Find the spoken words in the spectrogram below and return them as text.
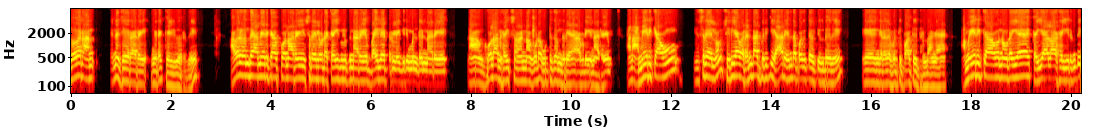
ஜோரான் என்ன செய்கிறாருங்கிற கேள்வி வருது. அவர் வந்து அமெரிக்கா போனாரு இஸ்ரேலோட கை குலுக்குனாரு பைலேட்டரல் எக்ரிமெண்ட்னாரு நான் கோலான் ஹைட்ஸ் வேணா கூட விட்டு தந்துடுறேன் அப்படின்னாரு. ஆனால் அமெரிக்காவும் இஸ்ரேலும் சிரியாவை ரெண்டா பிரித்து யார் எந்த பக்கத்தை வச்சுக்கிடுதுங்கிறத பற்றி பார்த்துக்கிட்டு இருந்தாங்க. அமெரிக்காவினுடைய கையாளாக இருந்து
